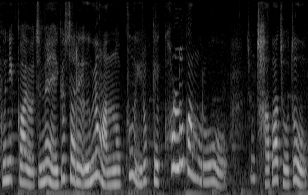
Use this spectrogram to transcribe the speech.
보니까 요즘에 애교살에 음영 안 넣고 이렇게 컬러감으로 좀 잡아줘도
